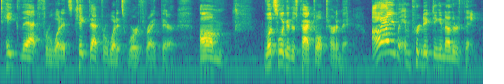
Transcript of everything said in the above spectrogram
Take that for what it's take that for what it's worth, right there. Um, let's look at this Pac-12 tournament. I am predicting another thing.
